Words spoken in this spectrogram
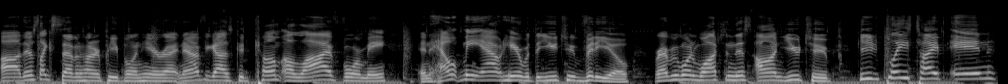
uh, there's like 700 people in here right now. If you guys could come alive for me and help me out here with the YouTube video. For everyone watching this on YouTube, can you please type in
